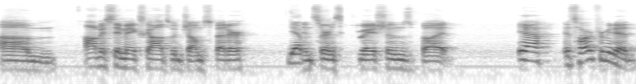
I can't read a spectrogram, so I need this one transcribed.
Um, obviously, it makes gods with jumps better Yep. in certain situations, but yeah, it's hard for me to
